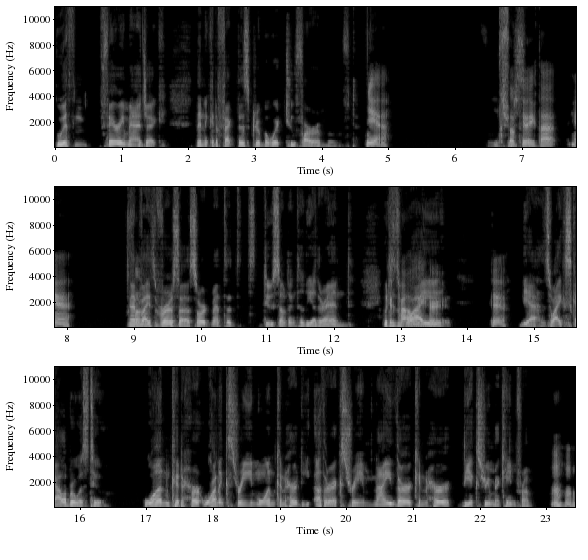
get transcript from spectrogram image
with fairy magic, then it could affect this group, but we're too far removed. Yeah. Something like that. Yeah. And So- vice versa. A sword meant to do something to the other end. Which is why hurt. Yeah. Yeah, that's why Excalibur was two. One could hurt one extreme, one can hurt the other extreme. Neither can hurt the extreme it came from. Mm-hmm.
